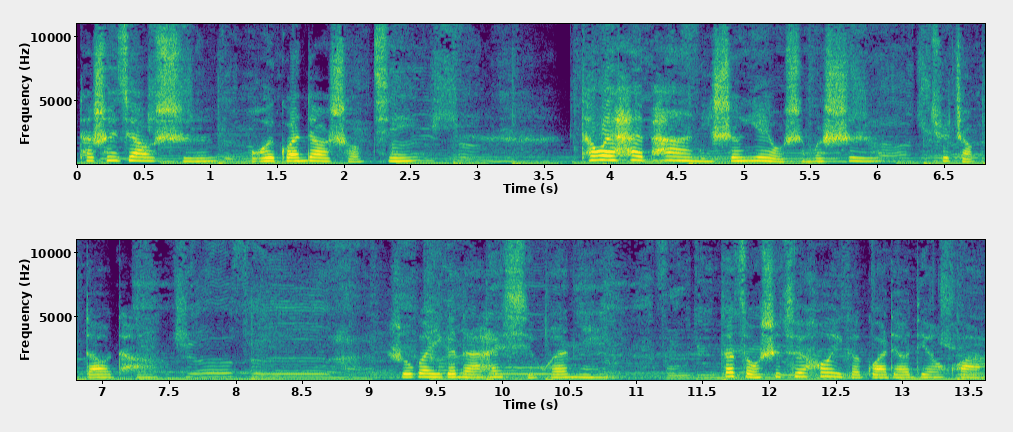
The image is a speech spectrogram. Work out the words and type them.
他睡觉时不会关掉手机，他会害怕你深夜有什么事却找不到他。如果一个男孩喜欢你，他总是最后一个挂掉电话，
